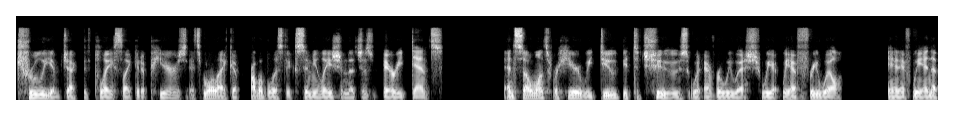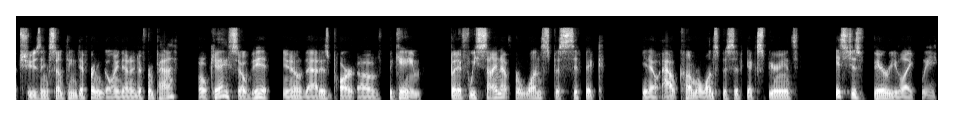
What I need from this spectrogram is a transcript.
truly objective place like it appears. It's more like a probabilistic simulation that's just very dense. And so once we're here, we do get to choose whatever we wish. We we have free will. And if we end up choosing something different and going down a different path, okay, so be it. You know, that is part of the game. But if we sign up for one specific, you know, outcome or one specific experience, it's just very likely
